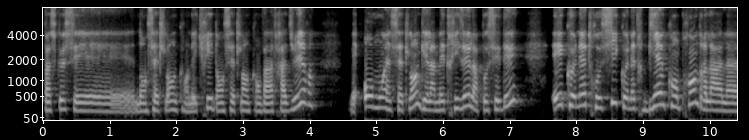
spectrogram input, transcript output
parce que c'est dans cette langue qu'on écrit, dans cette langue qu'on va traduire. Mais au moins cette langue et la maîtriser, la posséder et connaître aussi, connaître bien comprendre la, la,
